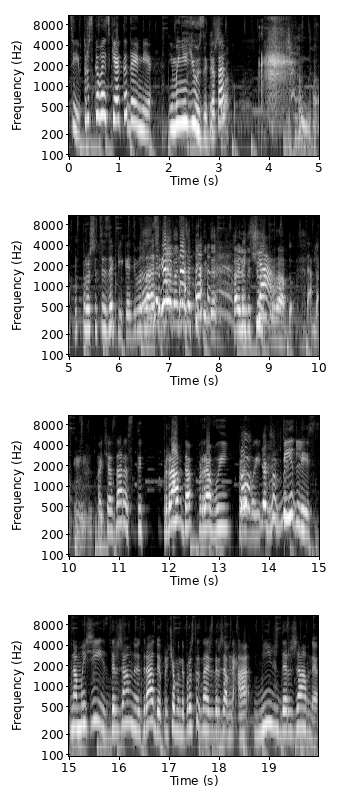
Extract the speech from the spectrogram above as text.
в цій в Трускавецькій академії імені Юзика, так? Да. Прошу це запікати, будь Та Не ласка. треба, не запікуйте. Хай люди Хоча- чують правду. Да. Да. Хоча зараз ти Правда, правий, правий. Як завжди. Підлість на межі з державною зрадою, причому не просто знаєш державною, а міждержавною.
